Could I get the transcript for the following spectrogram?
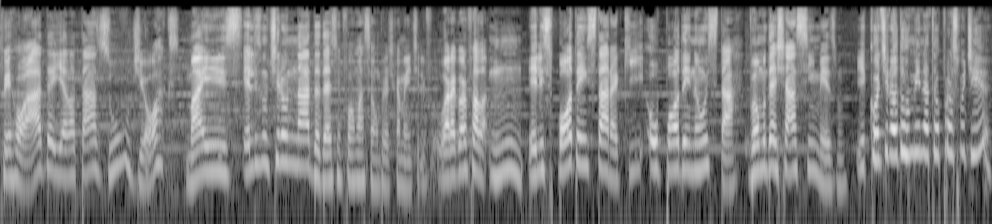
ferroada e ela tá azul de orcs, mas eles não tiram nada dessa informação praticamente. O Aragorn fala: "Hum, eles podem estar aqui ou podem não estar. Vamos deixar assim mesmo." E continua dormindo até o próximo dia.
